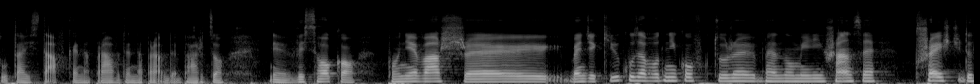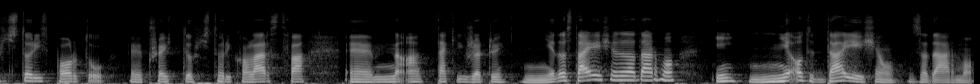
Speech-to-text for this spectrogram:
tutaj stawkę naprawdę, naprawdę bardzo e, wysoko, ponieważ e, będzie kilku zawodników, którzy będą mieli szansę przejść do historii sportu, e, przejść do historii kolarstwa. No a takich rzeczy nie dostaje się za darmo i nie oddaje się za darmo.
